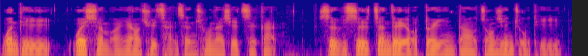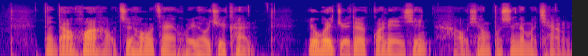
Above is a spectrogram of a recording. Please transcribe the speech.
问题为什么要去产生出那些枝干？是不是真的有对应到中心主题？等到画好之后再回头去看，又会觉得关联性好像不是那么强。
